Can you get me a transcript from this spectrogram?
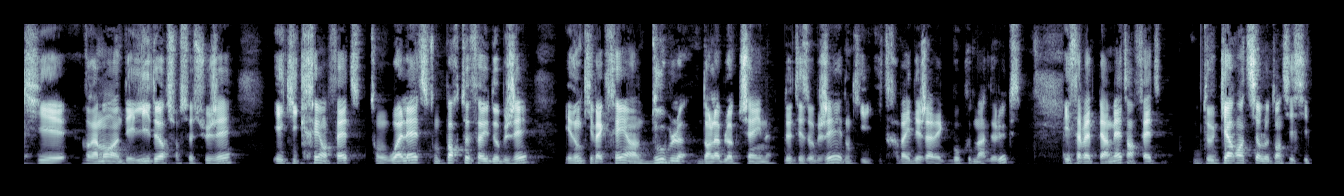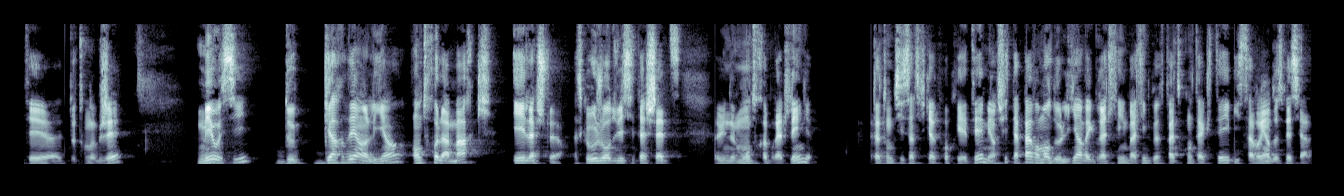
qui est vraiment un des leaders sur ce sujet et qui crée en fait ton wallet, ton portefeuille d'objets et donc, il va créer un double dans la blockchain de tes objets. Donc, il, travaille déjà avec beaucoup de marques de luxe. Et ça va te permettre, en fait, de garantir l'authenticité euh, de ton objet, mais aussi de garder un lien entre la marque et l'acheteur. Parce qu'aujourd'hui, si tu achètes une montre Breitling, tu as ton petit certificat de propriété, mais ensuite, tu n'as pas vraiment de lien avec Breitling. Breitling ne peuvent pas te contacter, ils savent rien de spécial.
